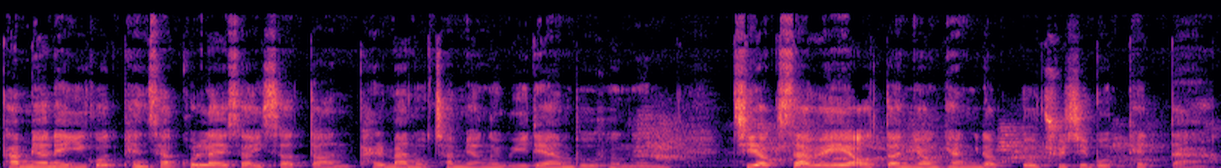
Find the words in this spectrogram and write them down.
반면에 이곳 펜사콜라에서 있었던 8만 5천 명의 위대한 부흥은 지역사회에 어떤 영향력도 주지 못했다.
